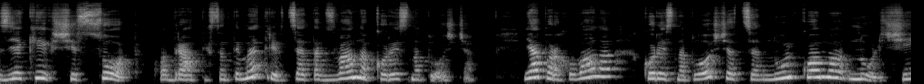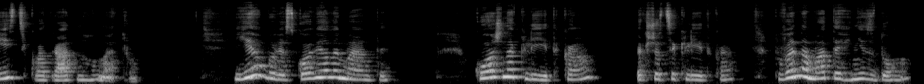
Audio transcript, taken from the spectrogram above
з яких 600 квадратних сантиметрів це так звана корисна площа. Я порахувала, корисна площа це 0,06 квадратного метру. Є обов'язкові елементи. Кожна клітка, якщо це клітка, повинна мати гніздо,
